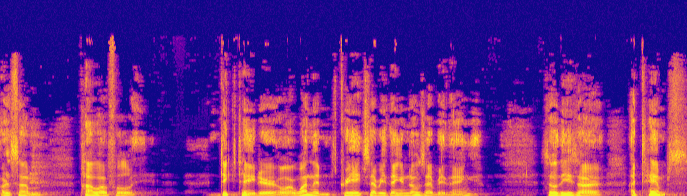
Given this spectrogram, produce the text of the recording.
or some powerful dictator or one that creates everything and knows everything. So these are attempts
